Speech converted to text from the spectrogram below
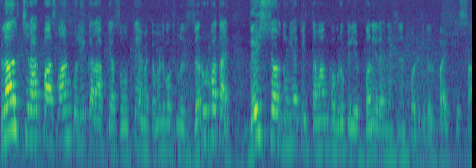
फ़िलहाल चिराग पासवान को लेकर आप क्या सोचते हैं? हमें कमेंट बॉक्स में ज़रूर बताएँ। देश और दुनिया की तमाम खबरों के लिए बने रहने पॉलिटिकल बाइट के साथ।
